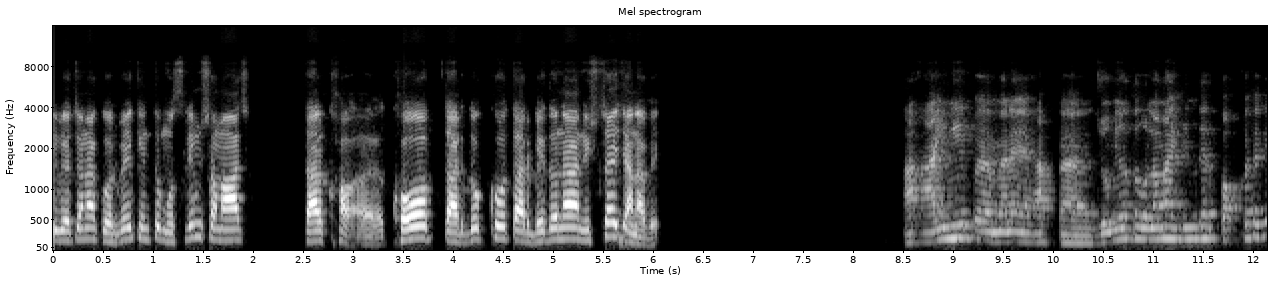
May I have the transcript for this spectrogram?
বিবেচনা করবে কিন্তু মুসলিম সমাজ তার ক্ষোভ তার দুঃখ তার বেদনা নিশ্চয় জানাবে। আইনি মানে জমিয়ত ওলামায়ে হিন্দের পক্ষ থেকে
